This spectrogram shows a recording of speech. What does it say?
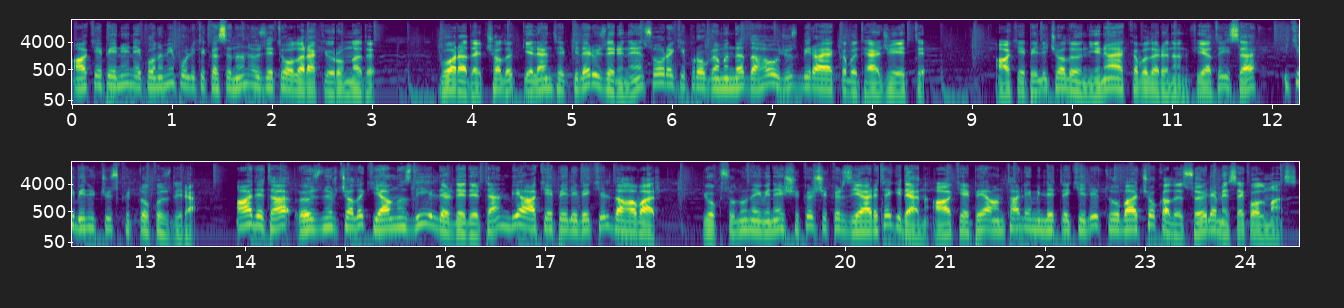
AKP'nin ekonomi politikasının özeti olarak yorumladı. Bu arada Çalık gelen tepkiler üzerine sonraki programında daha ucuz bir ayakkabı tercih etti. AKP'li Çalık'ın yeni ayakkabılarının fiyatı ise 2349 lira. Adeta Öznür Çalık yalnız değildir dedirten bir AKP'li vekil daha var. Yoksulun evine şıkır şıkır ziyarete giden AKP Antalya Milletvekili Tuğba Çokal'ı söylemesek olmaz.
